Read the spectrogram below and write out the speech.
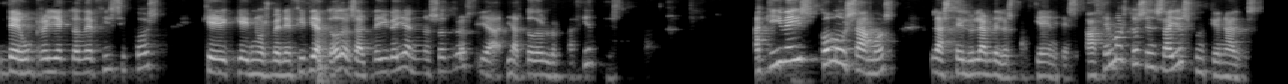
de un proyecto de físicos que, nos beneficia a todos, al PIB y a nosotros y a, todos los pacientes. Aquí veis cómo usamos las células de los pacientes. Hacemos dos ensayos funcionales.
